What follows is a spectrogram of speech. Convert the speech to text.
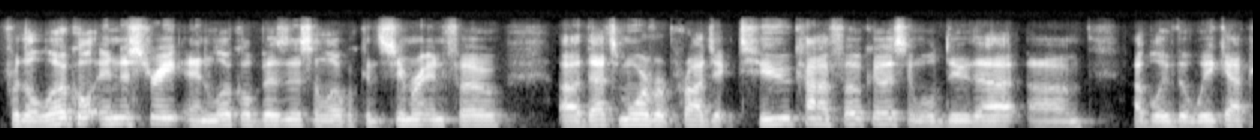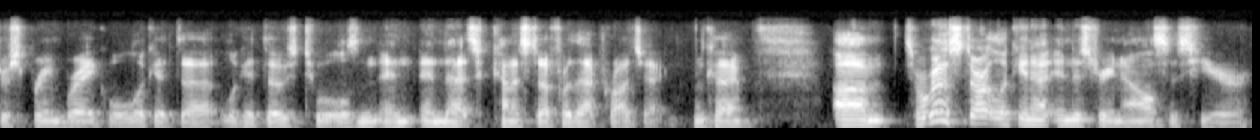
For the local industry and local business and local consumer info, uh, that's more of a project two kind of focus, and we'll do that. Um, I believe the week after spring break, we'll look at uh, look at those tools and, and and that's kind of stuff for that project. Okay, um, so we're going to start looking at industry analysis here,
